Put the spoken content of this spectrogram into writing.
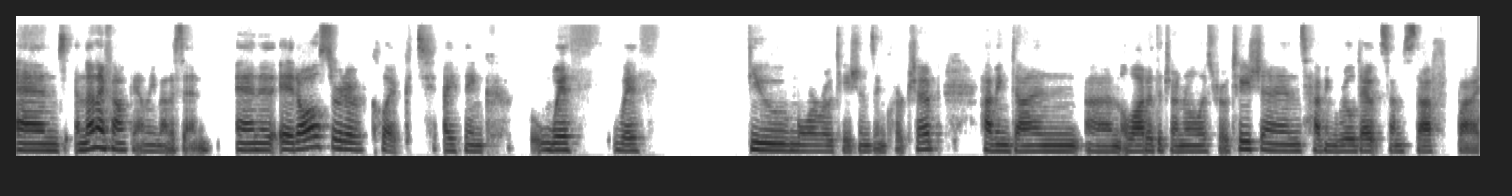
And and then I found family medicine. And it, it all sort of clicked, I think, with with few more rotations in clerkship, having done um, a lot of the generalist rotations, having ruled out some stuff by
